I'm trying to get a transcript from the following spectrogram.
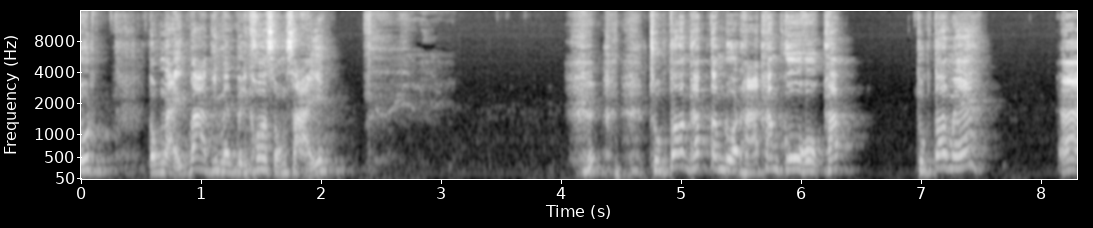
รุษตรงไหนบ้างที่มันเป็นข้อสงสัย ถูกต้องครับตำรวจหาคำโกหกครับ ถูกต้องไหมอ่า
